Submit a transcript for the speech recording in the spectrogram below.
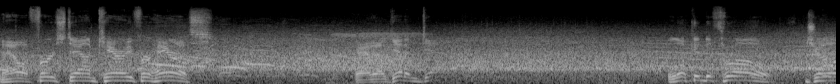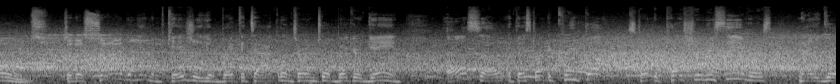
Now a first down carry for Harris. And they'll get him down. Looking to throw. Jones to the sideline. Occasionally you'll break a tackle and turn into a bigger gain. Also, if they start to creep up, start to pressure receivers, now you go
